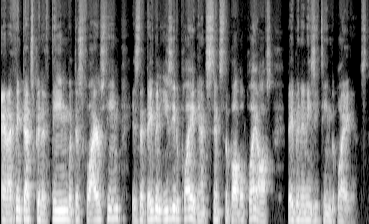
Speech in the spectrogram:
And I think that's been a theme with this Flyers team is that they've been easy to play against since the bubble playoffs. They've been an easy team to play against.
